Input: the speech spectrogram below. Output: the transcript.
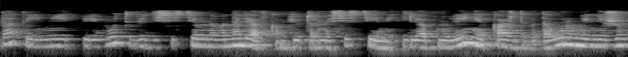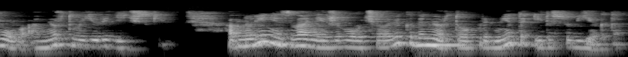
дата имеет перевод в виде системного ноля в компьютерной системе или обнуления каждого до уровня не живого, а мертвого юридически. Обнуление звания живого человека до мертвого предмета или субъекта.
